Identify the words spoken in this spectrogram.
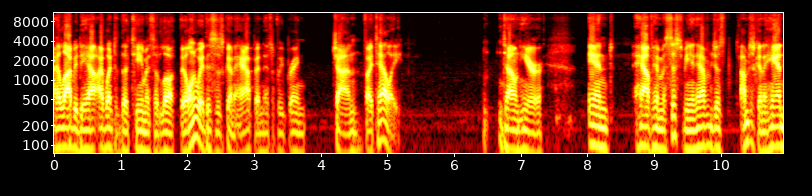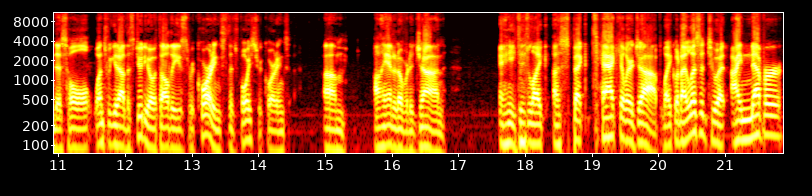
I lobbied to have I went to the team I said look the only way this is going to happen is if we bring John Vitale down here and have him assist me and have him just I'm just going to hand this whole once we get out of the studio with all these recordings, this voice recordings, um, I'll hand it over to John. And he did like a spectacular job. Like when I listen to it, I never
